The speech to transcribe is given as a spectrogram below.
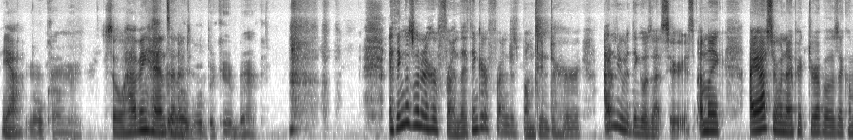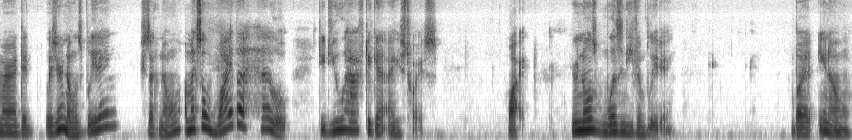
Yeah. No comment. So having You hand shoulda sanitizer. elbowed the kid back. I think it was one of her friends. I think her friend just bumped into her. I don't even think it was that serious. I'm like, I asked her when I picked her up, I was like, Amara, did was your nose bleeding? She's like, No. I'm like, so why the hell did you have to get ice twice? Why? Your nose wasn't even bleeding. But you know,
